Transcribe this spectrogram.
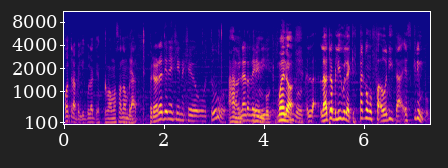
otra película que después vamos a nombrar. Pero ahora tienes que, que tú Ah, hablar de Green Book. Bueno, Green Book. La, la otra película que está como favorita es Green Book.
